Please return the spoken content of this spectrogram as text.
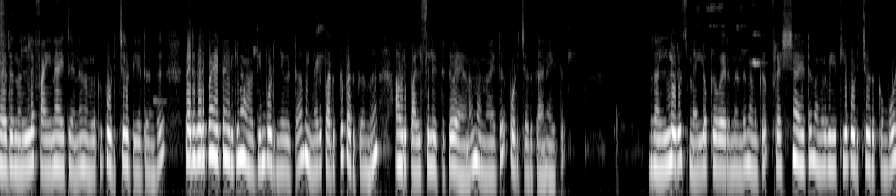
അതായത് നല്ല ഫൈനായിട്ട് തന്നെ നമ്മൾക്ക് പൊടിച്ച് കിട്ടിയിട്ടുണ്ട്. തരിതരിപ്പായിട്ടായിരിക്കും ആദ്യം പൊടിഞ്ഞ് കിട്ടുക. പിന്നെ അത് പതുക്കെ പതുക്കെ ഒന്ന് ആ ഒരു പൾസിലിട്ടിട്ട് വേണം നന്നായിട്ട് പൊടിച്ചെടുക്കാനായിട്ട്. നല്ലൊരു സ്മെല്ലൊക്കെ വരുന്നുണ്ട്. നമുക്ക് ഫ്രഷ് ആയിട്ട് നമ്മൾ വീട്ടിൽ പൊടിച്ചെടുക്കുമ്പോൾ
